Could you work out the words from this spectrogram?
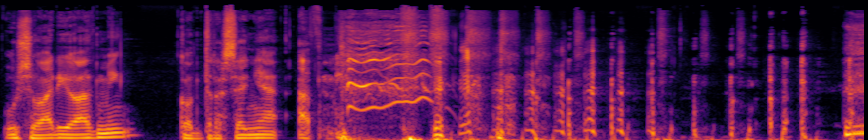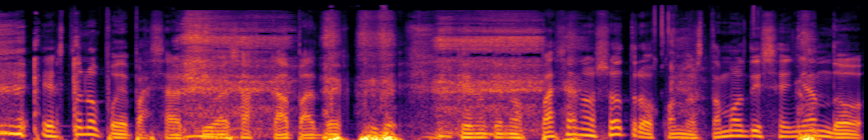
usuario admin, contraseña admin. Esto no puede pasar, tío, a esas capas. de- que, que- que nos pasa a nosotros cuando estamos diseñando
